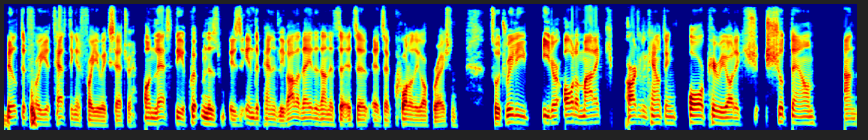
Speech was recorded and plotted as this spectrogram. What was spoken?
built it for you, testing it for you, etc. Unless the equipment is, is independently validated and it's a it's a it's a quality operation. So it's really either automatic particle counting or periodic sh- shutdown and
